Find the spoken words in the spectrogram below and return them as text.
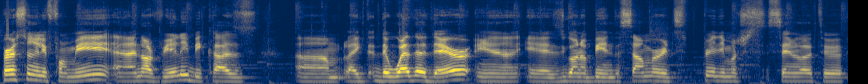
Personally, for me, uh, not really, because um, like the weather there uh, is gonna be in the summer. It's pretty much similar to,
